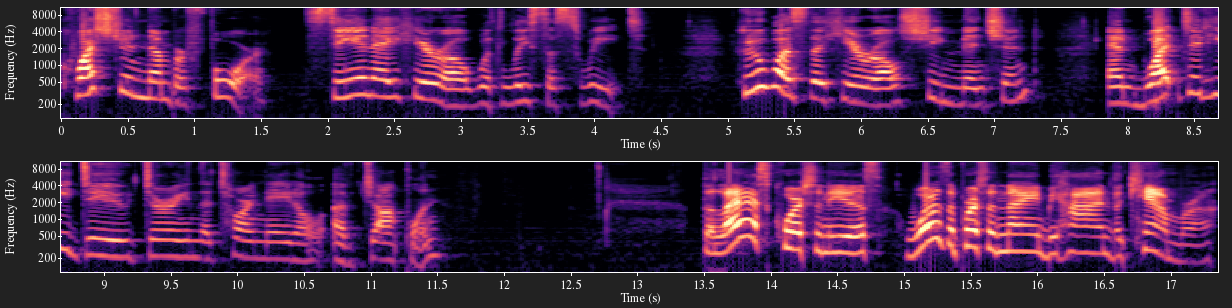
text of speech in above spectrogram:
Question number four, CNA Hero with Lisa Sweet. Who was the hero she mentioned, and what did he do during the tornado of Joplin? The last question is, what is the person name behind the camera?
